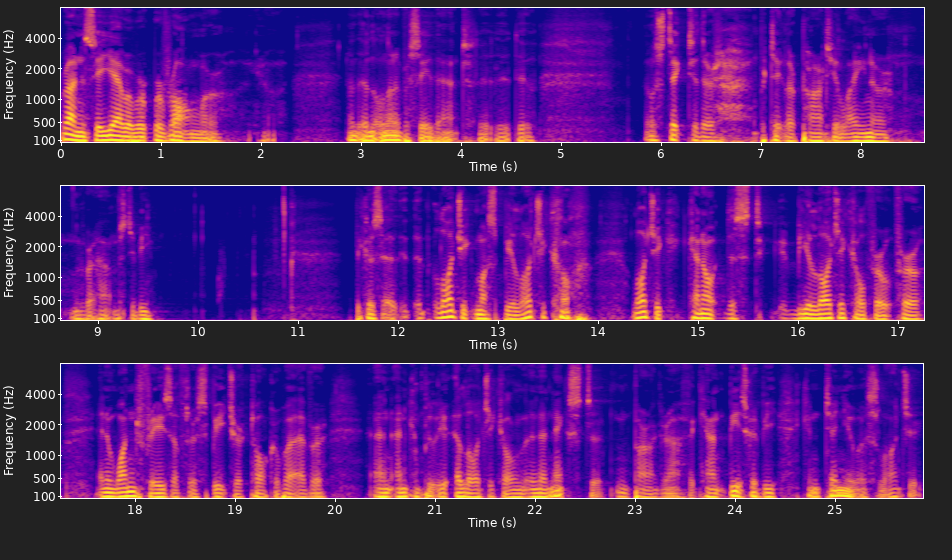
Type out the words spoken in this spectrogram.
Rather than say, yeah, we're, we're wrong, or you know, no, They'll never say that. They'll, they'll stick to their particular party line or whatever it happens to be. Because uh, logic must be logical. logic cannot just be logical for, for in one phrase of their speech or talk or whatever, and, and completely illogical in the next uh, paragraph. It can't be. It's going to be continuous logic.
